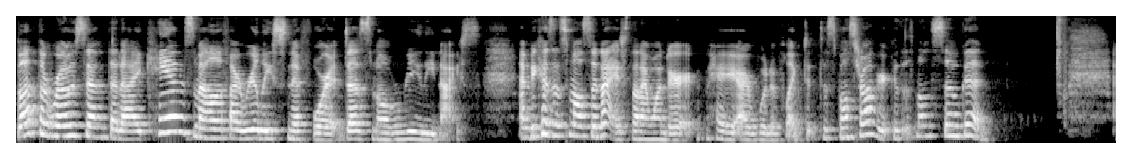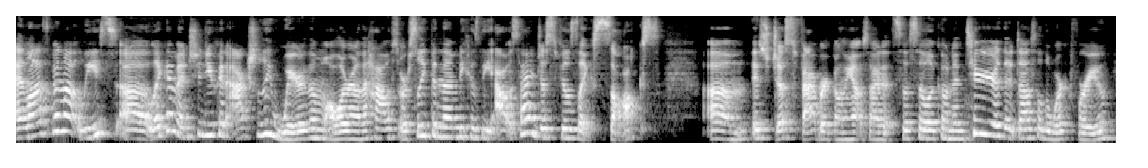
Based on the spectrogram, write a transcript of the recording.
But the rose scent that I can smell if I really sniff for it does smell really nice. And because it smells so nice, then I wonder, hey, I would have liked it to smell stronger because it smells so good. And last but not least, uh, like I mentioned, you can actually wear them all around the house or sleep in them because the outside just feels like socks. Um, it's just fabric on the outside. It's the silicone interior that does all the work for you.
